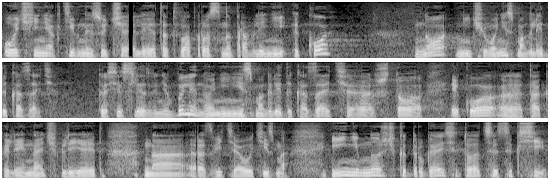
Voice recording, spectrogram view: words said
очень активно изучали этот вопрос в направлении ЭКО, но ничего не смогли доказать. То есть исследования были, но они не смогли доказать, э, что ЭКО э, так или иначе влияет на развитие аутизма. И немножечко другая ситуация с ЭКСИ.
